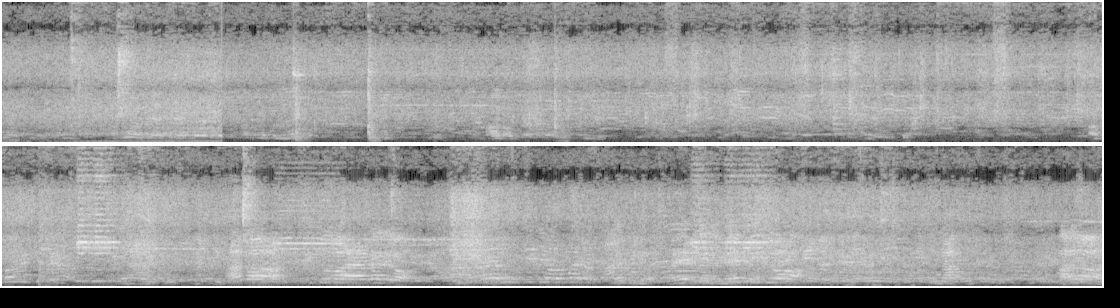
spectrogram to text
Thank you. હાલો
